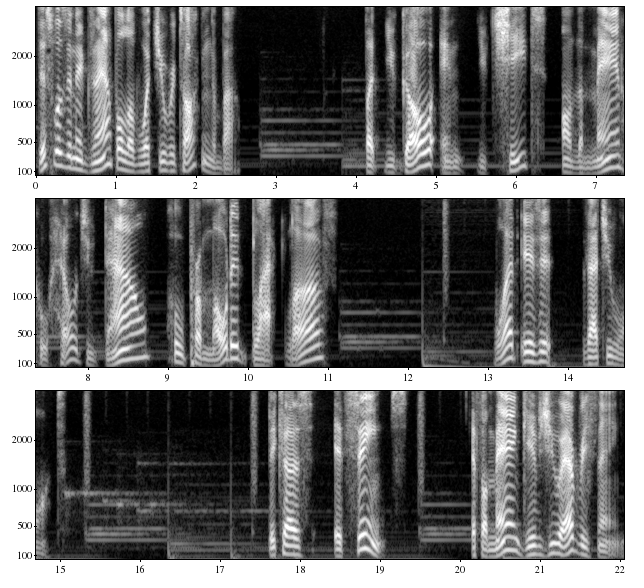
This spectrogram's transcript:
This was an example of what you were talking about. But you go and you cheat on the man who held you down, who promoted black love. What is it that you want? Because it seems if a man gives you everything,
